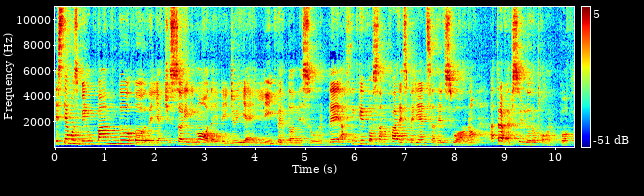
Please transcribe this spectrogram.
e stiamo sviluppando uh, degli accessori di moda e dei gioielli per donne sorde affinché possano fare esperienza del suono attraverso il loro corpo.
